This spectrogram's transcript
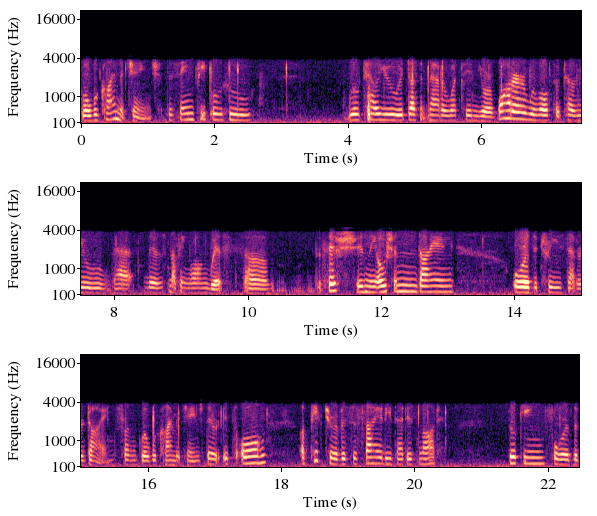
global climate change. The same people who will tell you it doesn't matter what's in your water will also tell you that there's nothing wrong with uh, the fish in the ocean dying or the trees that are dying from global climate change. There, it's all a picture of a society that is not looking for the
